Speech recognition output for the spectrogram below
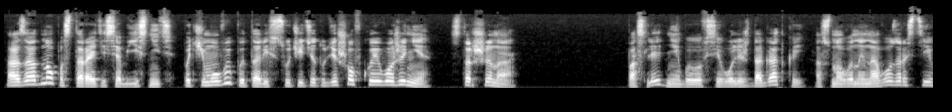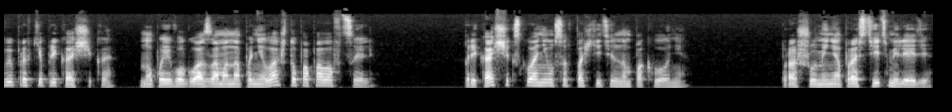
А заодно постарайтесь объяснить, почему вы пытались сучить эту дешевку его жене, старшина». Последнее было всего лишь догадкой, основанной на возрасте и выправке приказчика, но по его глазам она поняла, что попала в цель. Приказчик склонился в почтительном поклоне. «Прошу меня простить, миледи.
